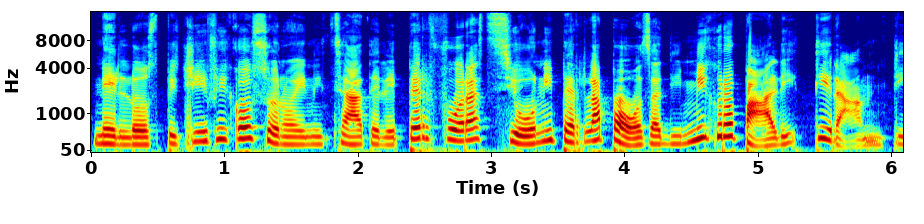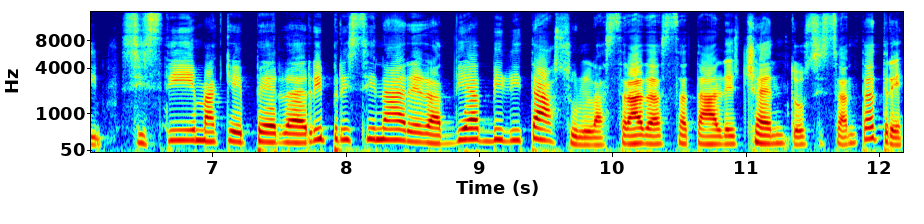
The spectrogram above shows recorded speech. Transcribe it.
Nello specifico sono iniziate le perforazioni per la posa di micropali tiranti. Si stima che per ripristinare la viabilità sulla strada statale 163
